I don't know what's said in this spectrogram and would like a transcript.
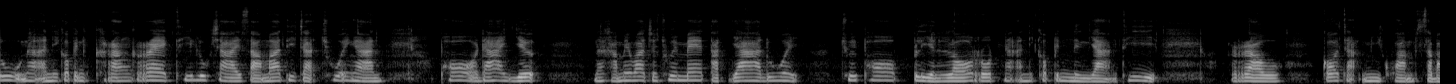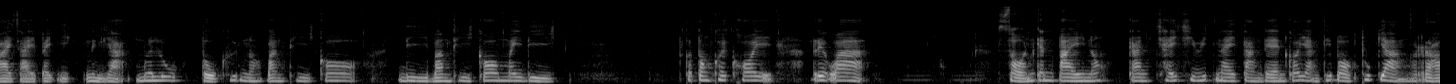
ลูกนะอันนี้ก็เป็นครั้งแรกที่ลูกชายสามารถที่จะช่วยงานพ่อได้เยอะนะคะ ไม่ว่าจะช่วยแม่ตัดหญ้าด้วย ช่วยพ่อเปลี่ยนล้อรถนะ อันนี้ก็เป็นหนึ่งอย่างที่เราก็จะมีความสบายใจไปอีกหนึ่งอย่างเมื่อลูกโตขึ้นเนาะบางทีก็ดีบางทีก็ไม่ดี ก็ต้องค่อยๆ เรียกว่า สอนกันไปเนาะการใช้ชีวิตในต่างแดนก็อย่างที่บอกทุกอย่างเรา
